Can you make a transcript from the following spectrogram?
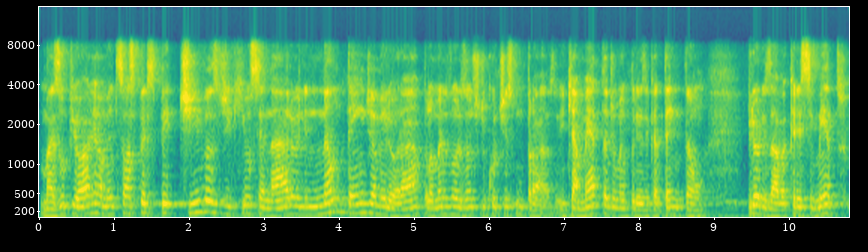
Mas o pior realmente são as perspectivas de que o cenário ele não tende a melhorar, pelo menos no horizonte de curtíssimo prazo, e que a meta de uma empresa que até então priorizava crescimento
